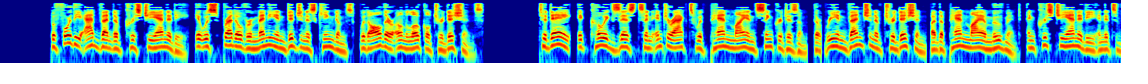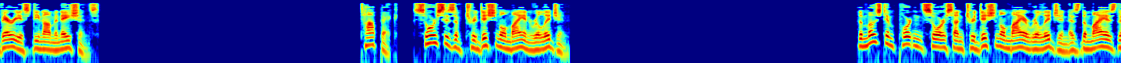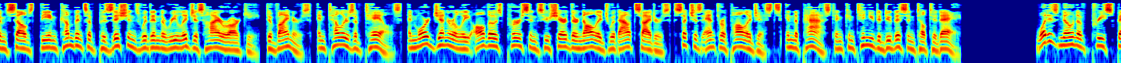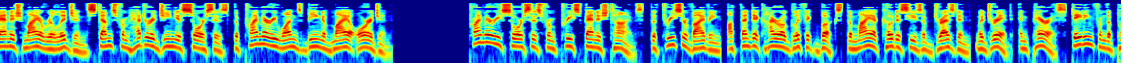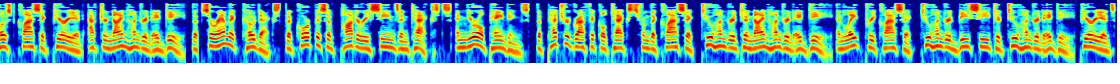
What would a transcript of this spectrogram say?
Before the advent of Christianity, it was spread over many indigenous kingdoms, with all their own local traditions. Today, it coexists and interacts with Pan-Mayan syncretism, the reinvention of tradition by the Pan-Maya movement, and Christianity in its various denominations. Sources of traditional Mayan religion The most important source on traditional Maya religion is the Mayas themselves, the incumbents of positions within the religious hierarchy, diviners, and tellers of tales, and more generally all those persons who shared their knowledge with outsiders such as anthropologists in the past and continue to do this until today. What is known of pre-Spanish Maya religion stems from heterogeneous sources the primary ones being of Maya origin, Primary sources from pre-Spanish times, the three surviving, authentic hieroglyphic books the Maya codices of Dresden, Madrid, and Paris dating from the post-classic period after 900 AD, the ceramic codex the corpus of pottery scenes and texts and mural paintings, the petrographical texts from the classic 200 to 900 AD and late pre-classic 200 BC to 200 AD periods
